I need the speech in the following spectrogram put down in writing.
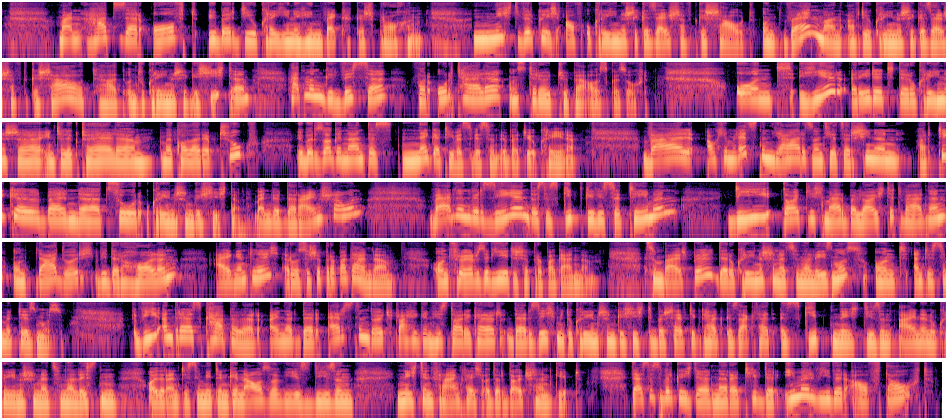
Man hat sehr oft über die Ukraine hinweg gesprochen, nicht wirklich auf ukrainische Gesellschaft geschaut. Und wenn man auf die ukrainische Gesellschaft geschaut hat und ukrainische Geschichte, hat man gewisse Vorurteile und Stereotype ausgesucht. Und hier redet der ukrainische Intellektuelle Mykola Repchuk über sogenanntes negatives Wissen über die Ukraine. Weil auch im letzten Jahr sind jetzt erschienen Artikelbände zur ukrainischen Geschichte. Wenn wir da reinschauen, werden wir sehen, dass es gibt gewisse Themen, die deutlich mehr beleuchtet werden und dadurch wiederholen eigentlich russische Propaganda und früher sowjetische Propaganda. Zum Beispiel der ukrainische Nationalismus und Antisemitismus. Wie Andreas Kapeler, einer der ersten deutschsprachigen Historiker, der sich mit ukrainischen Geschichte beschäftigt hat, gesagt hat, es gibt nicht diesen einen ukrainischen Nationalisten oder Antisemiten, genauso wie es diesen nicht in Frankreich oder Deutschland gibt. Das ist wirklich der Narrativ, der immer wieder auftaucht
